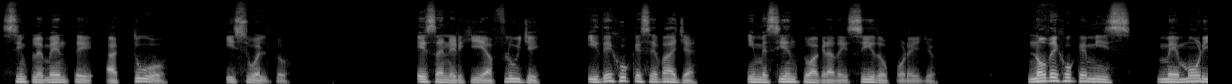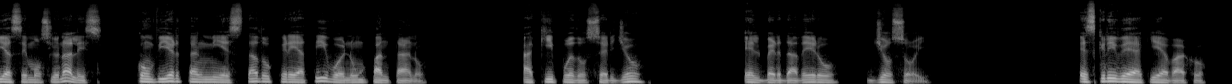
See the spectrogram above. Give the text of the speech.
Simplemente actúo y suelto. Esa energía fluye y dejo que se vaya y me siento agradecido por ello. No dejo que mis memorias emocionales conviertan mi estado creativo en un pantano. Aquí puedo ser yo, el verdadero yo soy. Escribe aquí abajo.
